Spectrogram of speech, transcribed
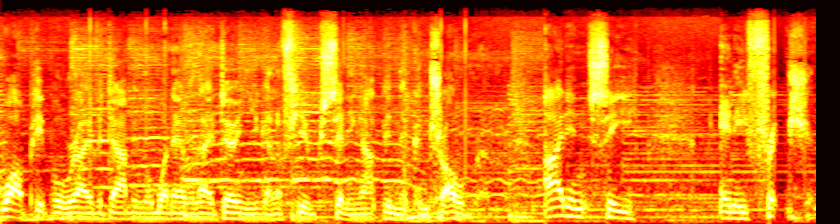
While people were overdubbing or whatever they're doing, you got a few sitting up in the control room. I didn't see any friction.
